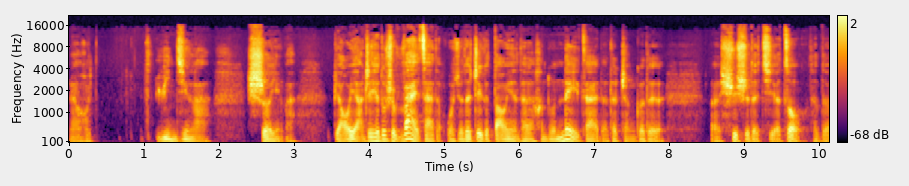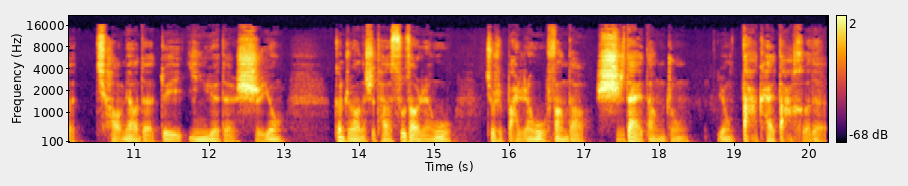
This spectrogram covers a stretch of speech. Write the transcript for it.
然后运镜啊、摄影啊、表演，这些都是外在的。我觉得这个导演他很多内在的，他整个的呃叙事的节奏，他的巧妙的对音乐的使用，更重要的是他塑造人物，就是把人物放到时代当中，用大开大合的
